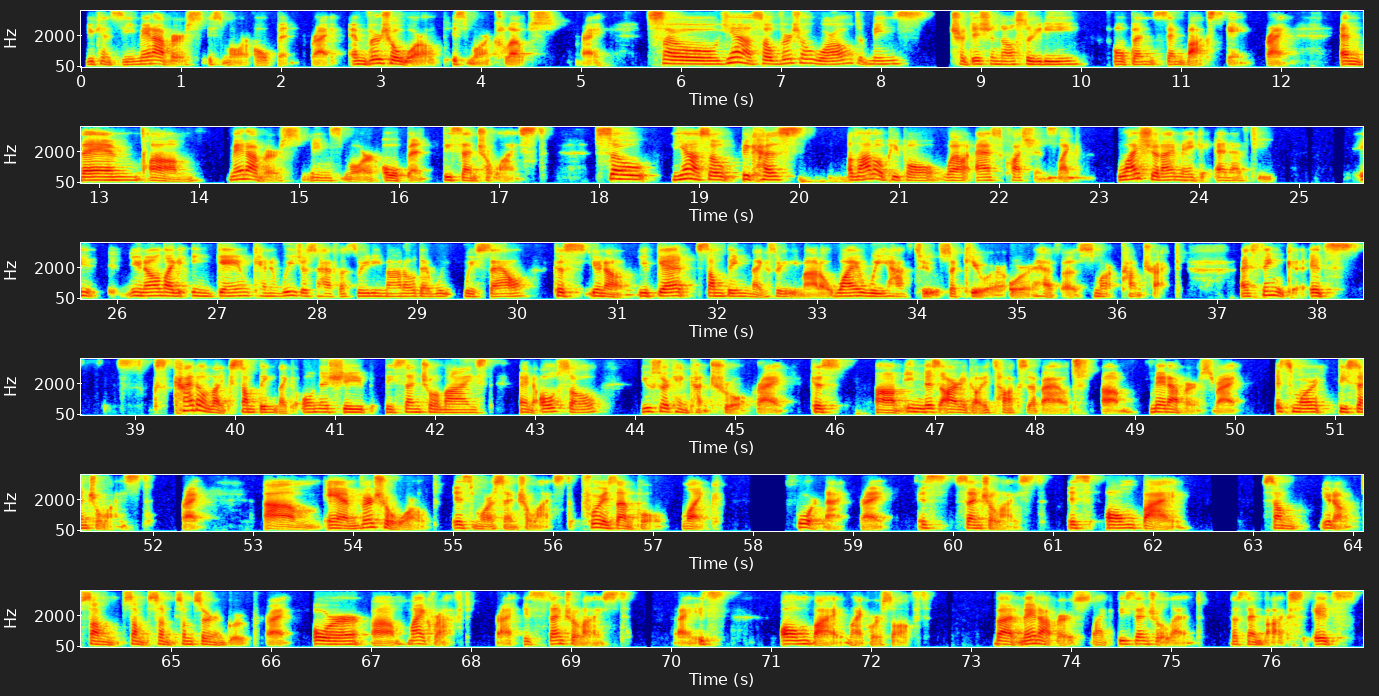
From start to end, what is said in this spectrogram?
You can see metaverse is more open, right? And virtual world is more close, right? So yeah, so virtual world means traditional 3D open sandbox game, right? And then um, metaverse means more open, decentralized. So yeah, so because a lot of people will ask questions like, why should I make NFT? It, you know, like in game, can we just have a 3D model that we, we sell? Because you know, you get something like 3D model. Why we have to secure or have a smart contract? I think it's kind of like something like ownership, decentralized, and also user can control, right? Because um, in this article, it talks about um, metaverse, right? It's more decentralized, right? Um, and virtual world is more centralized. For example, like Fortnite, right? It's centralized. It's owned by some, you know, some some some some certain group, right? Or um, Minecraft, right? It's centralized, right? It's owned by Microsoft. But metaverse, like Decentraland, the sandbox, it's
